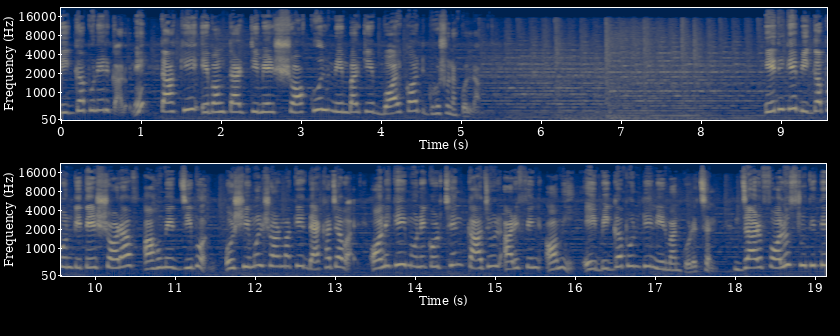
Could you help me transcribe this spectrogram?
বিজ্ঞাপনের কারণে তাকে এবং তার টিমের সকল মেম্বারকে বয়কট ঘোষণা করলাম। এদিকে বিজ্ঞাপনটিতে শরাফ আহমেদ জীবন ও শিমুল শর্মাকে দেখা যাওয়ায় অনেকেই মনে করছেন কাজল, আরিফিন, অমি এই বিজ্ঞাপনটি নির্মাণ করেছেন। যার ফলশ্রুতিতে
